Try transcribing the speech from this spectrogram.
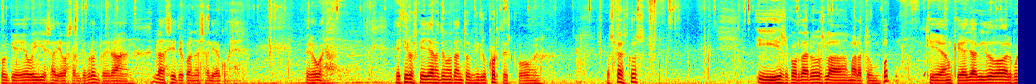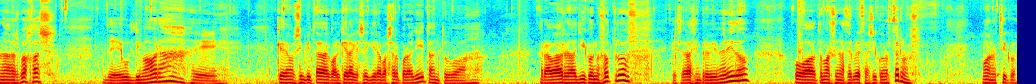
Porque hoy he salido bastante pronto, eran las 7 cuando salí a correr. Pero bueno, deciros que ya no tengo tantos microcortes con los cascos y recordaros la Maratón Pot, que aunque haya habido algunas bajas de última hora, eh, queremos invitar a cualquiera que se quiera pasar por allí, tanto a grabar allí con nosotros, que será siempre bienvenido, o a tomarse una cerveza y conocernos. Bueno chicos,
